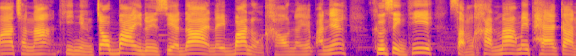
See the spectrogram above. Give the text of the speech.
มารถชนะทีมอย่างเจ้าบ้านอินโดนีเซียได้ในบ้านของเขานะครับอันนี้คือสิ่งที่สำคัญมากไม่แพ้กัน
